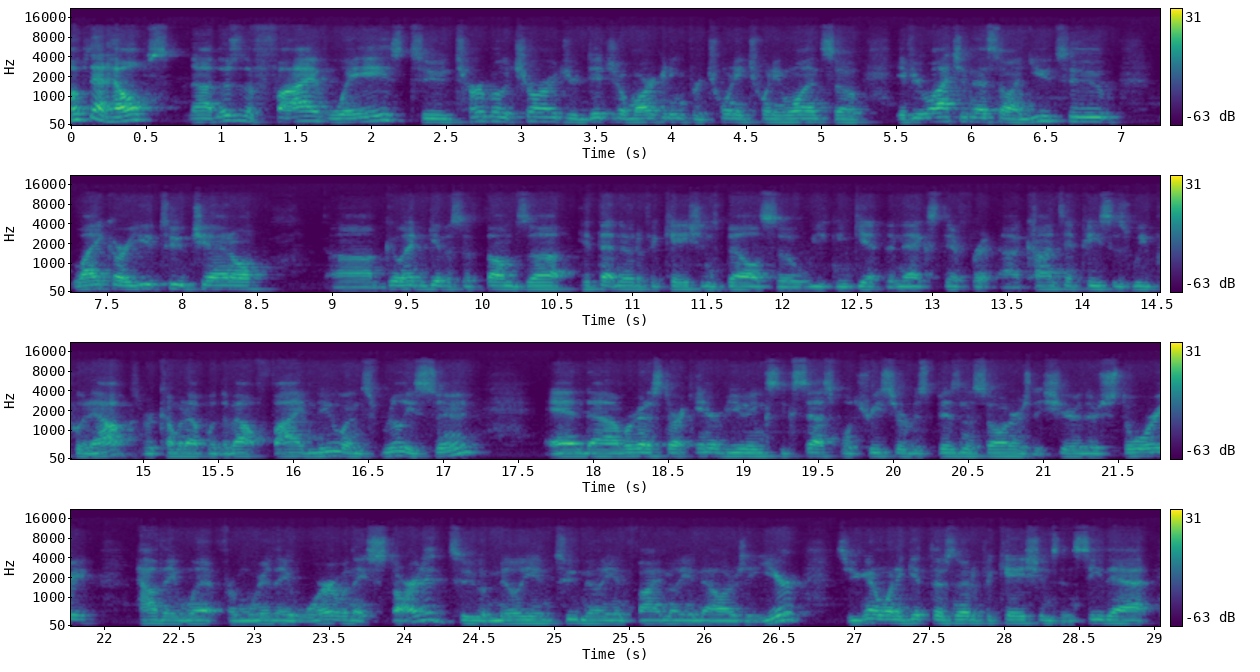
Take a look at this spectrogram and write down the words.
hope that helps. Uh, those are the five ways to turbocharge your digital marketing for 2021. So if you're watching this on YouTube, like our YouTube channel, um, go ahead and give us a thumbs up, hit that notifications bell so we can get the next different uh, content pieces we put out because we're coming up with about five new ones really soon. And uh, we're going to start interviewing successful tree service business owners that share their story how they went from where they were when they started to a million, two million, five million dollars a year. So you're going to want to get those notifications and see that.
